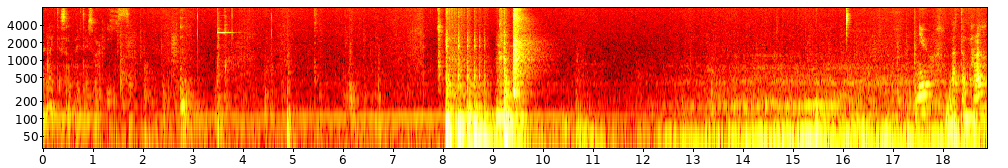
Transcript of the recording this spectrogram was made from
I like this elevator, it's very easy. New button panel.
